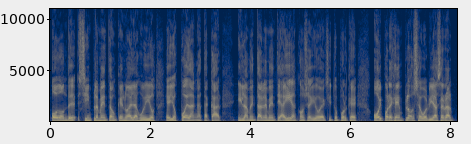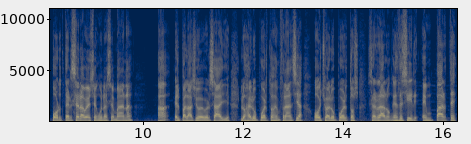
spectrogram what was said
o donde simplemente, aunque no haya judíos, ellos puedan atacar. Y lamentablemente ahí han conseguido éxito porque hoy, por ejemplo, se volvía a cerrar por tercera vez en una semana ¿Ah? el Palacio de Versalles, los aeropuertos en Francia, ocho aeropuertos cerraron. Es decir, en parte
